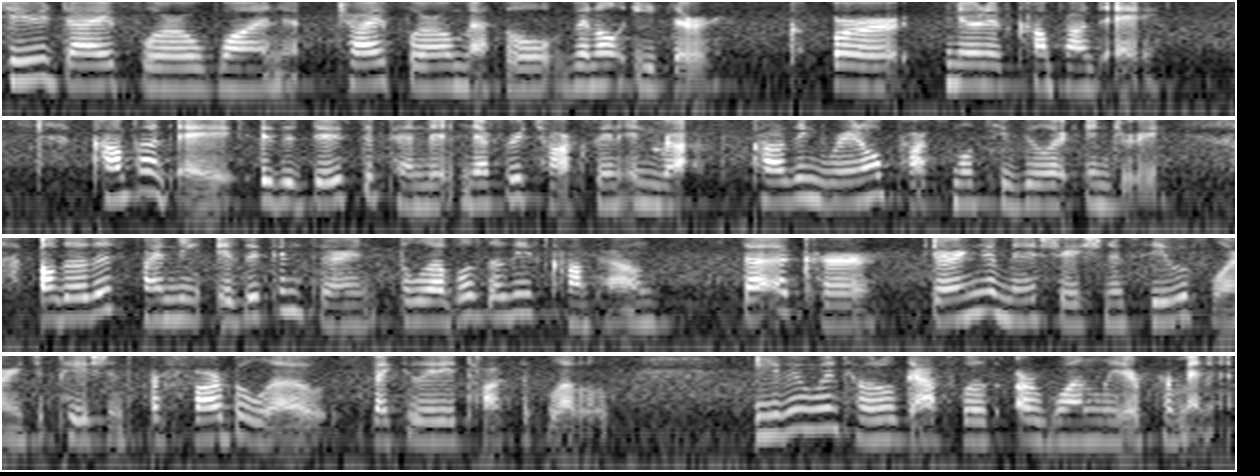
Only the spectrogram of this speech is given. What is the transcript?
2-difluoro-1 trifluoromethyl vinyl ether, or known as compound A. Compound A is a dose-dependent nephrotoxin in rats, causing renal proximal tubular injury. Although this finding is a concern, the levels of these compounds that occur during administration of sevoflurane to patients are far below speculated toxic levels, even when total gas flows are 1 liter per minute.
